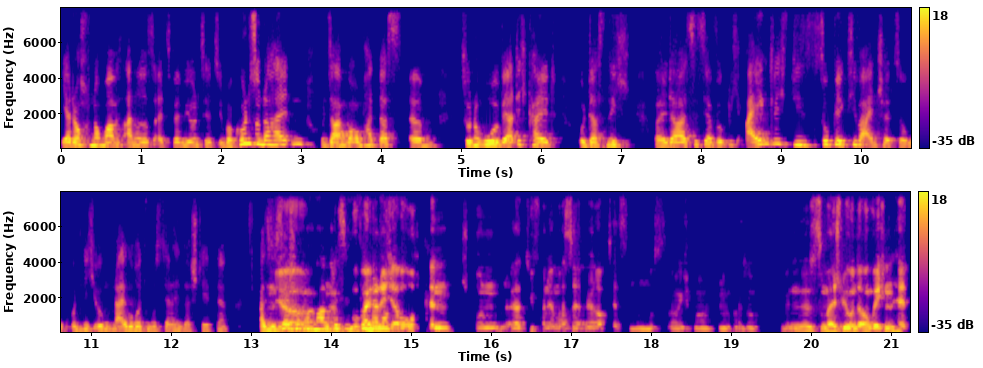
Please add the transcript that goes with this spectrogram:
ja doch nochmal was anderes, als wenn wir uns jetzt über Kunst unterhalten und sagen, warum hat das ähm, so eine hohe Wertigkeit und das nicht. Weil da ist es ja wirklich eigentlich die subjektive Einschätzung und nicht irgendein Algorithmus, der dahinter steht. Ne? Also ist ja, ja schon noch mal ein bisschen. Wobei du dich aber auch dann schon relativ von der Masse herabsetzen musst, sage ich mal. Ne? Also wenn du zum Beispiel unter irgendwelchen Head,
